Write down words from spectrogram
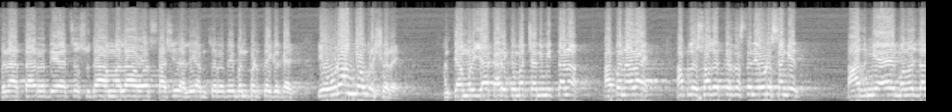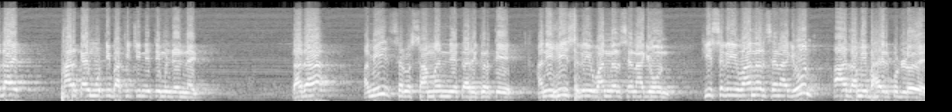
पण आता हृदयाचं सुद्धा आम्हाला अवस्था अशी झाली आमचं हृदय बंद पडतंय का काय? एवढं आमच्यावर प्रेशर आहे. आणि त्यामुळे या कार्यक्रमाच्या निमित्तानं आपण आलाय. आपलं स्वागत करत असताना एवढंच सांगेन. आज मी आहे मनोज दादा आहेत. फार काय मोठी बाकीची नेते मंडळी नाहीत. दादा आम्ही सर्वसामान्य कार्यकर्ते आणि ही सगळी वानर सेना घेऊन ही सगळी वानर सेना घेऊन आज आम्ही बाहेर पडलोय.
